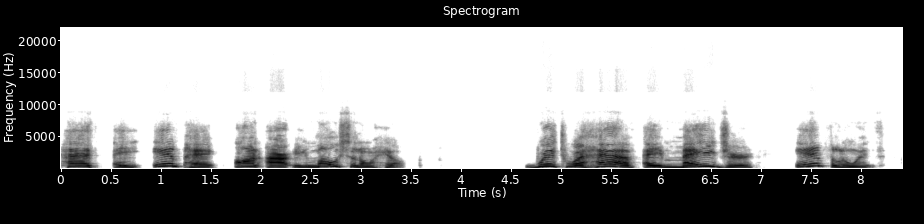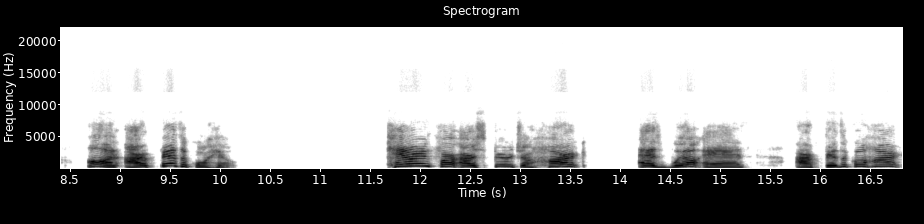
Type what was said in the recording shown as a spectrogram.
has an impact on our emotional health, which will have a major influence on our physical health. Caring for our spiritual heart as well as our physical heart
